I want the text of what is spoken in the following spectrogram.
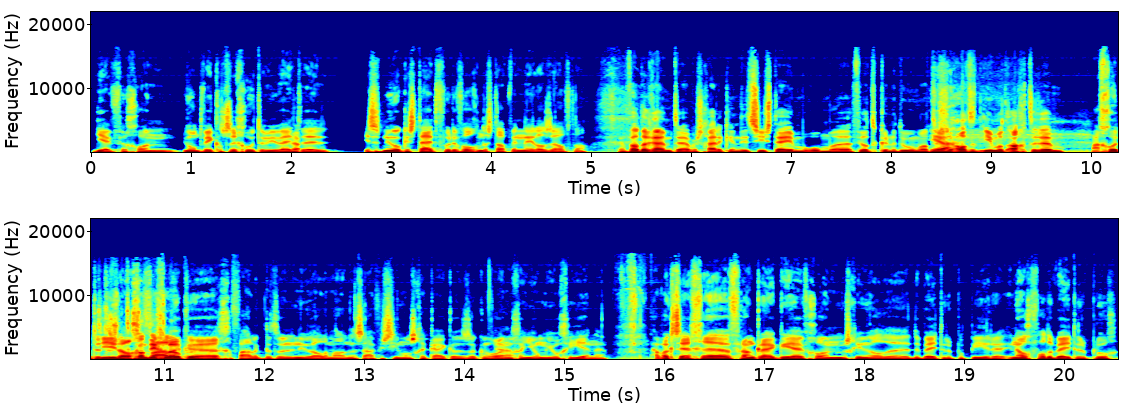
die, heeft gewoon, die ontwikkelt zich goed. En wie weet Ja. Is het nu ook eens tijd voor de volgende stap in Nederland zelf dan? Heeft wel de ruimte hè, waarschijnlijk in dit systeem om eh, veel te kunnen doen. Want er is altijd iemand achter hem. Maar goed, het Die is wel het gevaarlijk, eh, gevaarlijk dat we nu allemaal naar Savi Simons gaan kijken. Dat is ook gewoon Ja. nog een jong jochie. En, nou, wat ik zeg, eh, Frankrijk die heeft gewoon misschien wel de, de betere papieren. In elk geval de betere ploeg.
